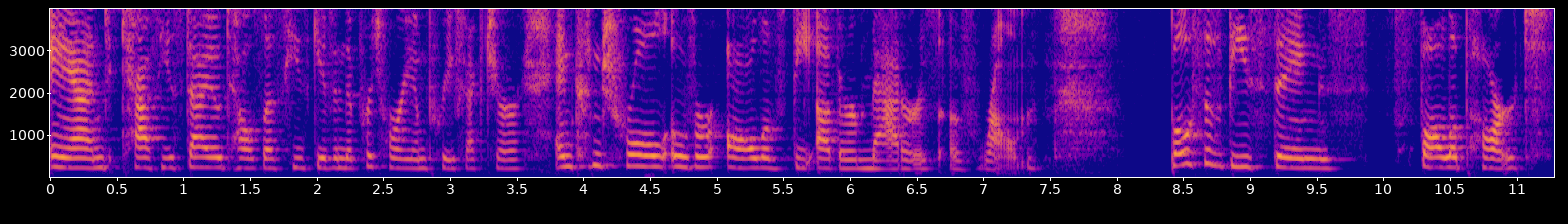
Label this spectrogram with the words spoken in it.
And Cassius Dio tells us he's given the Praetorian prefecture and control over all of the other matters of Rome. Both of these things fall apart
